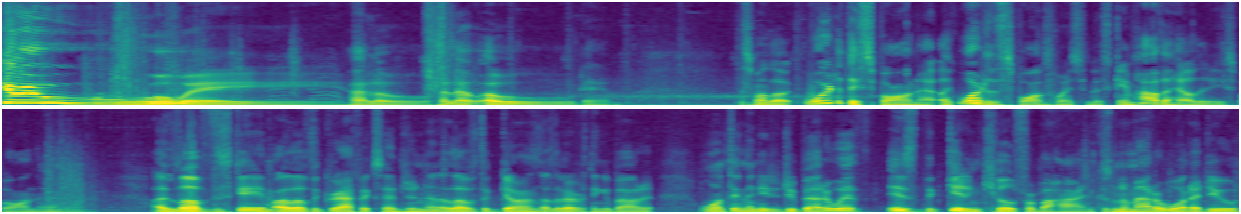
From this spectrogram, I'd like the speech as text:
Go away. Hello. Hello. Oh, damn. That's my luck. Where did they spawn at? Like, where are the spawn points in this game? How the hell did he spawn there? I love this game. I love the graphics engine, and I love the guns. I love everything about it. One thing they need to do better with is the getting killed from behind. Because no matter what I do,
